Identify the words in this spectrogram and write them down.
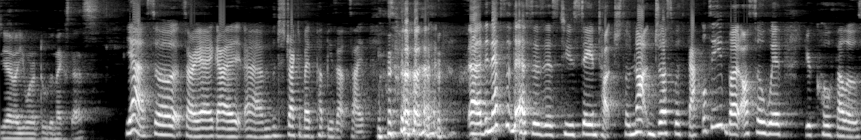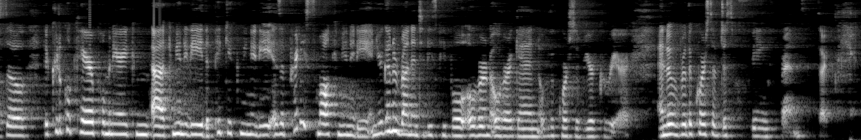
Deanna, you want to do the next S? Yeah, so sorry, I got um, distracted by the puppies outside. So, uh, the next of the S's is to stay in touch. So not just with faculty, but also with your co-fellows. So the critical care pulmonary com- uh, community, the PICU community is a pretty small community, and you're going to run into these people over and over again over the course of your career and over the course of just being friends.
